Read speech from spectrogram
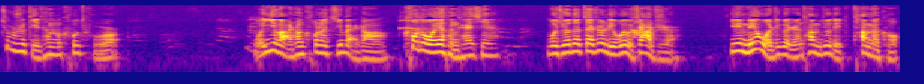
就是给他们抠图。我一晚上抠了几百张，抠的我也很开心。我觉得在这里我有价值，因为没有我这个人，他们就得他们抠。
